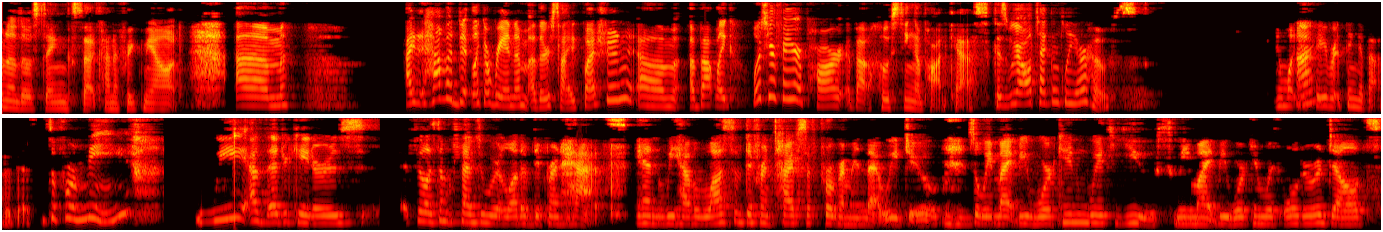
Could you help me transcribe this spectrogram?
one of those things that kind of freaked me out. Um, I have a di- like a random other side question um, about like what's your favorite part about hosting a podcast? Because we're all technically are hosts. And what your I- favorite thing about it is? So for me, we as educators I feel like sometimes we wear a lot of different hats and we have lots of different types of programming that we do. Mm-hmm. So we might be working with youth, we might be working with older adults,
